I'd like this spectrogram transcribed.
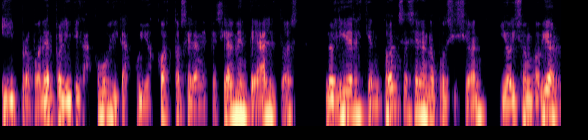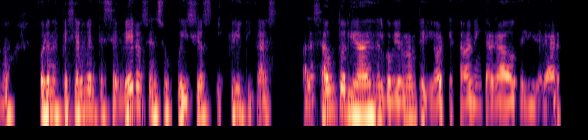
y proponer políticas públicas cuyos costos eran especialmente altos, los líderes que entonces eran oposición y hoy son gobierno, fueron especialmente severos en sus juicios y críticas a las autoridades del gobierno anterior que estaban encargados de liderar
